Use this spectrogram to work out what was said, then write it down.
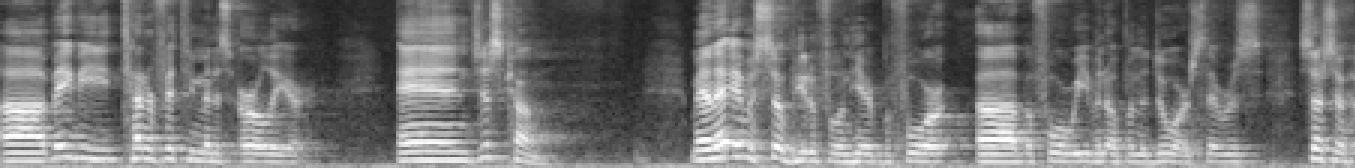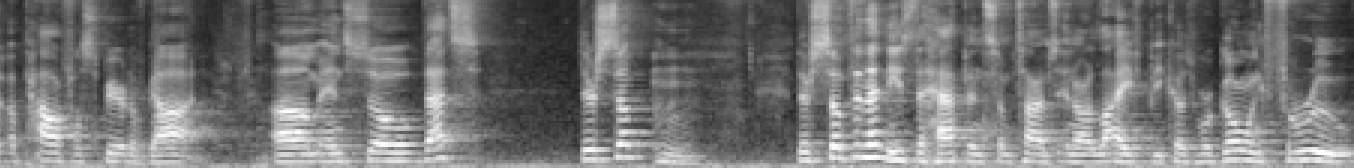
uh, maybe 10 or 15 minutes earlier and just come. Man, it was so beautiful in here before, uh, before we even opened the doors. There was such a, a powerful spirit of God. Um, and so that's, there's, some, there's something that needs to happen sometimes in our life because we're going through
